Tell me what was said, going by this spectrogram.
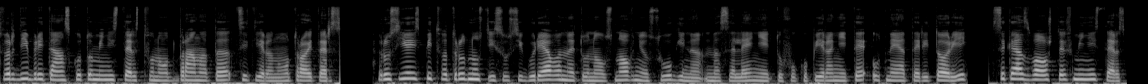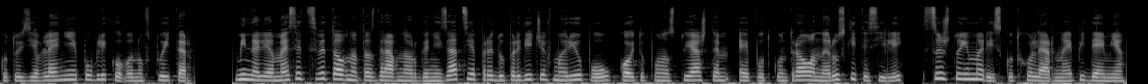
твърди Британското министерство на отбраната, цитирано от Reuters. Русия изпитва трудности с осигуряването на основни услуги на населението в окупираните от нея територии, се казва още в министерското изявление, публикувано в Твитър. Миналия месец Световната здравна организация предупреди, че в Мариупол, който по-настоящем е под контрола на руските сили, също има риск от холерна епидемия.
